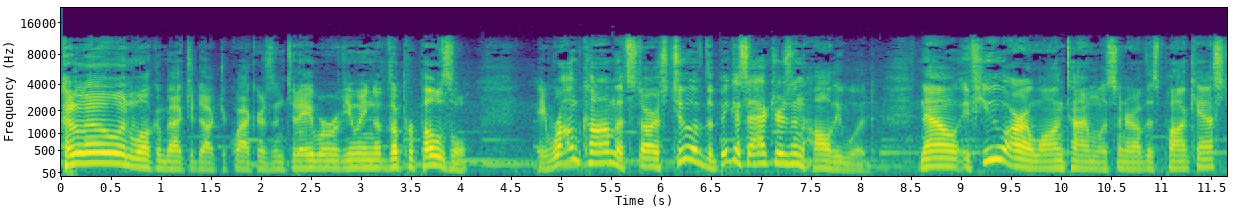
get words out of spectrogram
Hello and welcome back to Dr. Quackers, and today we're reviewing The Proposal, a rom com that stars two of the biggest actors in Hollywood. Now, if you are a long-time listener of this podcast,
